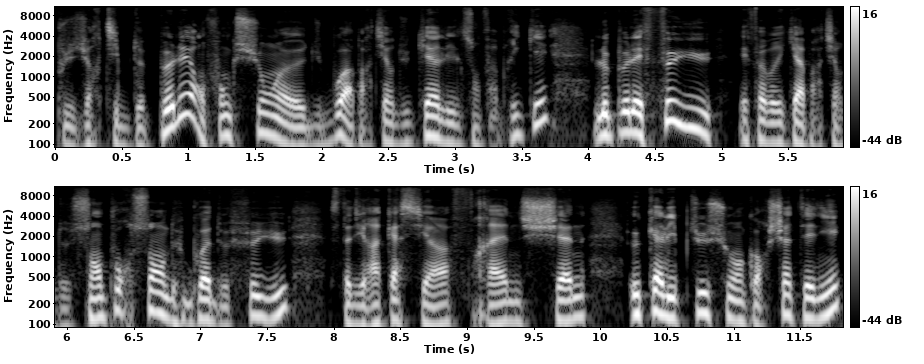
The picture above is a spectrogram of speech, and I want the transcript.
plusieurs types de pellets en fonction euh, du bois à partir duquel ils sont fabriqués. Le pellet feuillu est fabriqué à partir de 100% de bois de feuillu, c'est-à-dire acacia, frêne, chêne, eucalyptus ou encore châtaignier.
